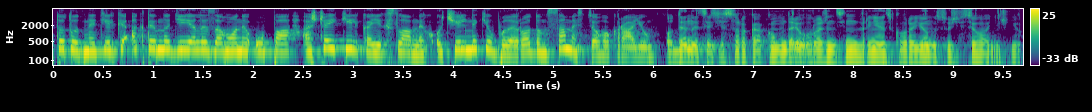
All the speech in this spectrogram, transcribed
то тут не тільки активно діяли загони УПА, а ще й кілька їх славних очільників були родом саме з цього краю. 11 із 40 командирів уродженці Надвірнянського району сьогоднішнього.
